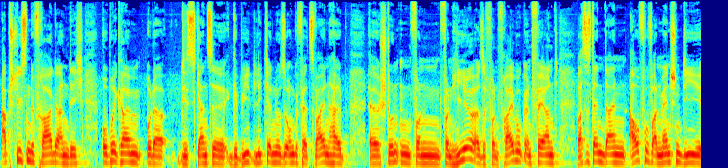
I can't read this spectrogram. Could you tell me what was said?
abschließende Frage an dich. Obrigheim oder dieses ganze Gebiet liegt ja nur so ungefähr zweieinhalb äh, Stunden von, von hier, also von Freiburg entfernt. Was ist denn dein Aufruf an Menschen, die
